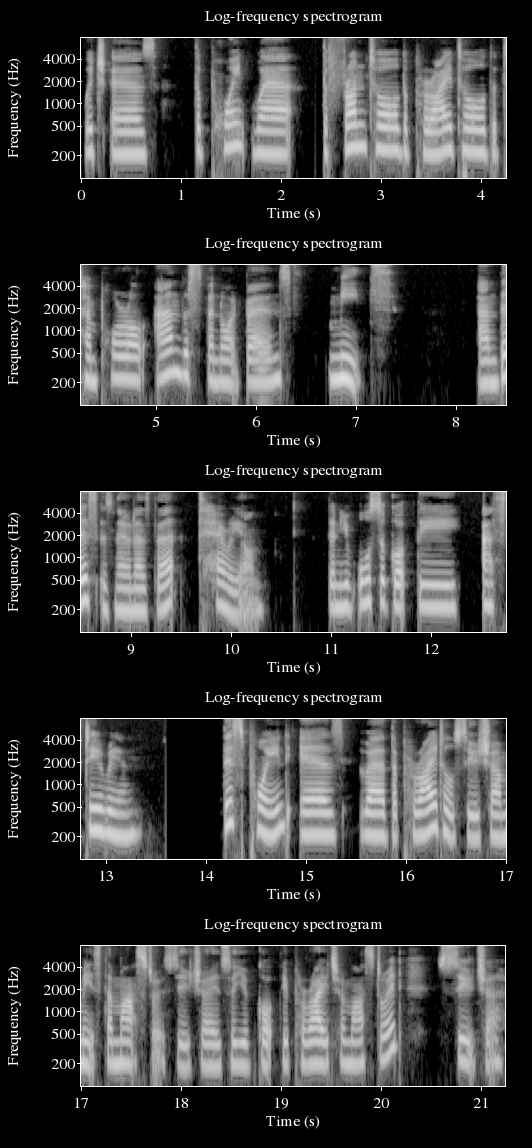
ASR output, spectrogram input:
which is the point where the frontal, the parietal, the temporal, and the sphenoid bones meet. And this is known as the pterion. Then you've also got the asterion. This point is where the parietal suture meets the mastoid suture. So you've got the parieto-mastoid suture.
